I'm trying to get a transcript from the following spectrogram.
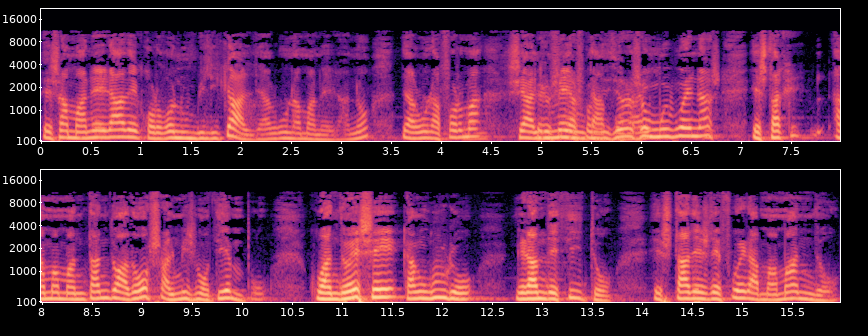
esa manera de cordón umbilical, de alguna manera, ¿no? De alguna forma se alimenta. las condiciones son muy buenas, está amamantando a dos al mismo tiempo. Cuando ese canguro grandecito está desde fuera mamando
